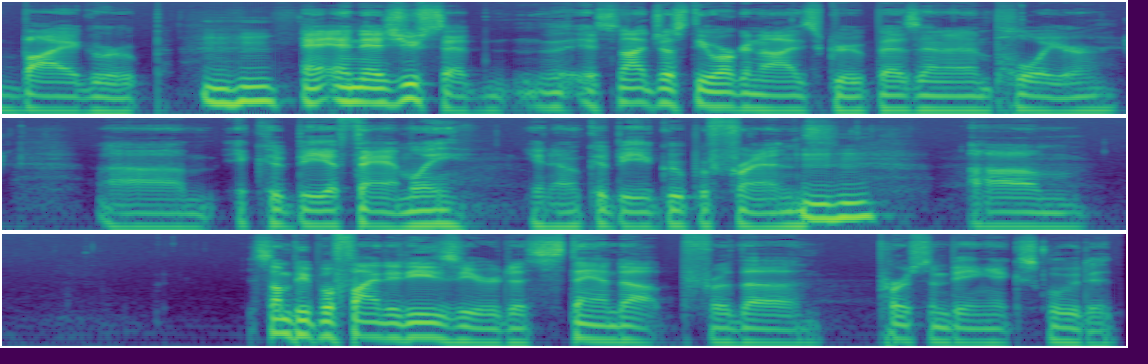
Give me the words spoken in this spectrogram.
by a group, mm-hmm. and, and as you said, it's not just the organized group, as in an employer. Um, it could be a family, you know, it could be a group of friends. Um, some people find it easier to stand up for the person being excluded.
